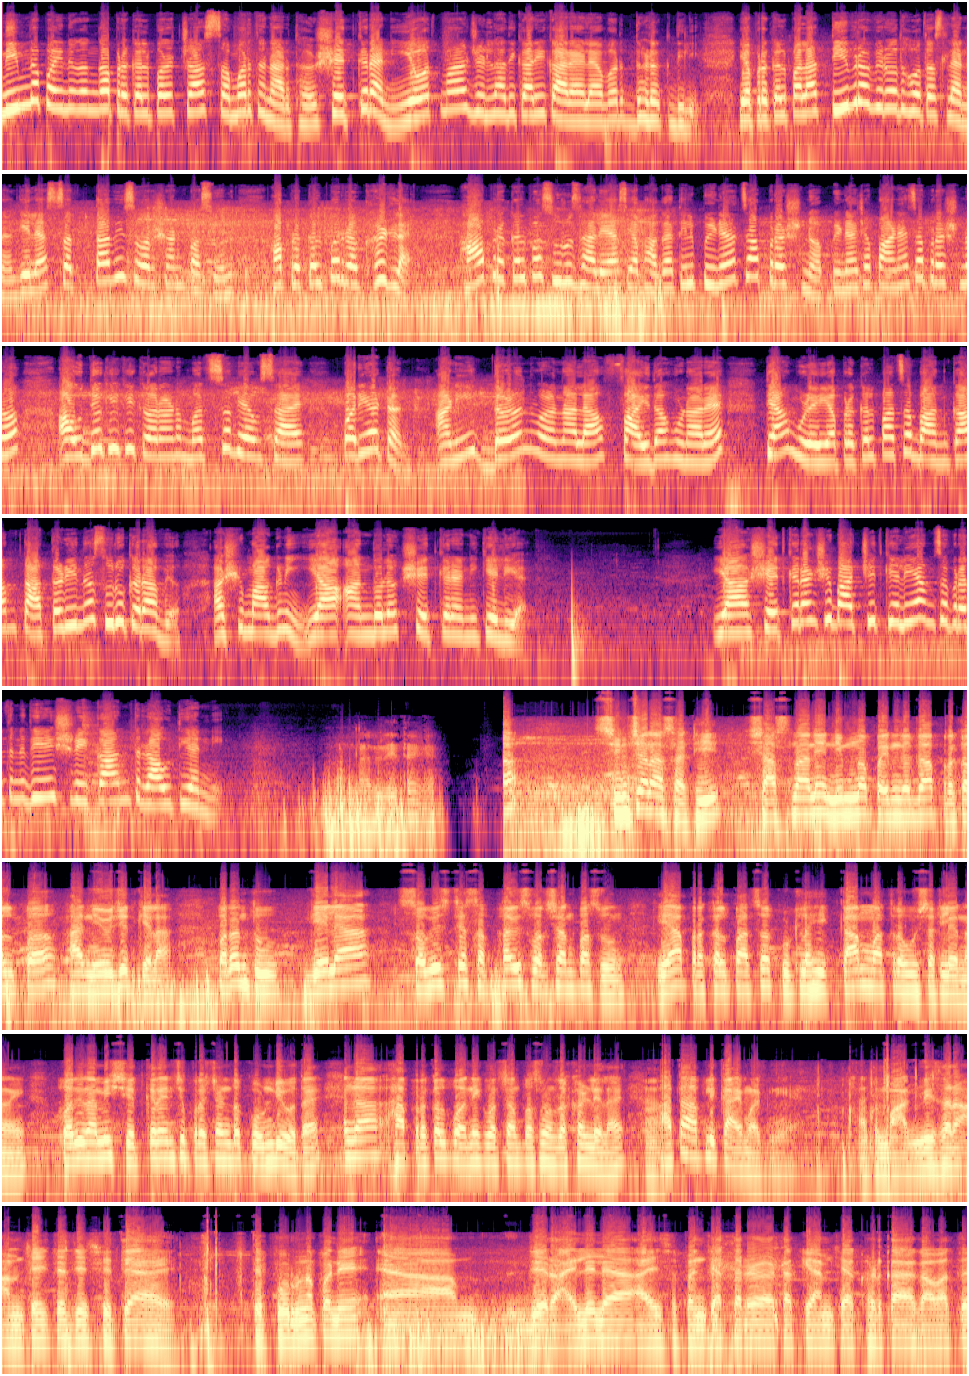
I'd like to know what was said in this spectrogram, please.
निम्न पैनगंगा प्रकल्पाच्या समर्थनार्थ शेतकऱ्यांनी यवतमाळ जिल्हाधिकारी कार्यालयावर धडक दिली. या प्रकल्पाला तीव्र विरोध होत असल्यानं गेल्या सत्तावीस वर्षांपासून हा प्रकल्प रखडलाय. हा प्रकल्प सुरू झाल्यास या भागातील पिण्याचा प्रश्न पिण्याच्या पाण्याचा प्रश्न औद्योगिकीकरण मत्स्य व्यवसाय पर्यटन आणि दळणवळणाला फायदा होणार आहे. त्यामुळे या प्रकल्पाचं बांधकाम तातडीनं सुरू करावं अशी मागणी या आंदोलक शेतकऱ्यांनी केली आहे. या शेतकऱ्यांशी बातचीत केली आहे आमचे प्रतिनिधी श्रीकांत राऊत यांनी. सिंचनासाठी शासनाने निम्न पैनगंगा प्रकल्प हा नियोजित केला परंतु गेल्या सव्वीस ते सत्तावीस वर्षांपासून या प्रकल्पाचं कुठलंही काम मात्र होऊ शकले नाही. परिणामी शेतकऱ्यांची प्रचंड कोंडी होत आहे. हा प्रकल्प अनेक वर्षांपासून रखडलेला आहे. आता आपली काय मागणी आहे? आता मागणी सर आमच्या इथे जे शेती आहे ते पूर्णपणे जे राहिलेल्या आहे पंच्याहत्तर टक्के आमच्या खडका गावात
